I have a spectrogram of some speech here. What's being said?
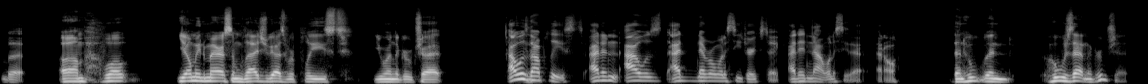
But Um, well, Yomi Demaris, I'm glad you guys were pleased. You were in the group chat. I was not pleased. I didn't. I was. I never want to see Drake's dick. I did not want to see that at all. Then who and who was that in the group chat?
